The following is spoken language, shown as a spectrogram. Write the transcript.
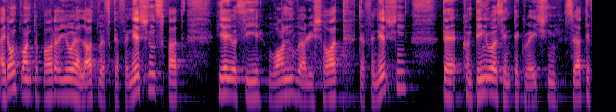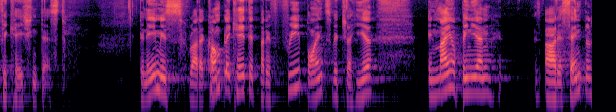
I don't want to bother you a lot with definitions, but here you see one very short definition the continuous integration certification test. The name is rather complicated, but the three points which are here, in my opinion, are the central,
